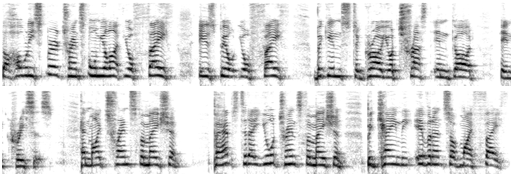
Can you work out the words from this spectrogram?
the Holy Spirit transform your life, your faith is built, your faith begins to grow, your trust in God increases. And my transformation, perhaps today your transformation became the evidence of my faith.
